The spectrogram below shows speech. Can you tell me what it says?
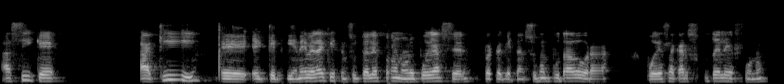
Así que aquí, eh, el que tiene, ¿verdad? Que está en su teléfono no lo puede hacer, pero el que está en su computadora puede sacar su teléfono,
